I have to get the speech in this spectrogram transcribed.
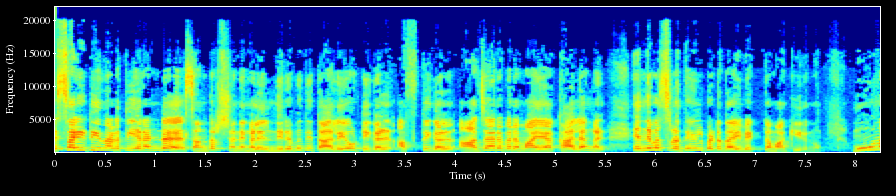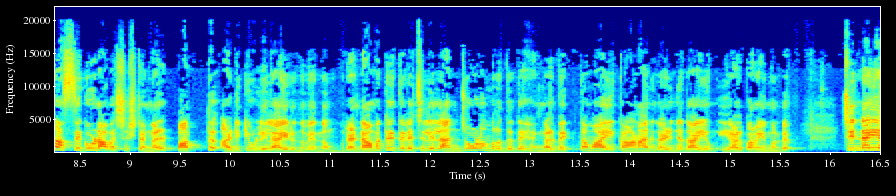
എസ് ഐ ടി നടത്തിയ രണ്ട് സന്ദർശനങ്ങളിൽ നിരവധി തലയോട്ടികൾ അസ്ഥികൾ ആചാരപരമായ കലങ്ങൾ എന്നിവ ശ്രദ്ധയിൽപ്പെട്ടതായി വ്യക്തമാക്കിയിരുന്നു. മൂന്ന് അസ്ഥികൂട അവശിഷ്ടങ്ങൾ പത്ത് അടിക്കുള്ളിലായിരുന്നുവെന്നും രണ്ടാമത്തെ തിരച്ചിലിൽ അഞ്ചോളം മൃതദേഹങ്ങൾ വ്യക്തമായി കാണാൻ കഴിഞ്ഞതായും ഇയാൾ പറയുന്നുണ്ട്. ചിന്നയ്യ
